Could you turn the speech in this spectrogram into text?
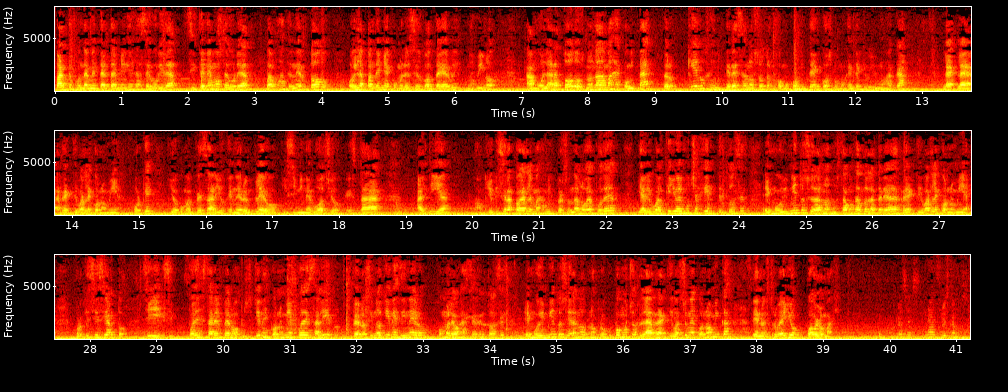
Parte fundamental también es la seguridad. Si tenemos seguridad, vamos a tener todo. Hoy la pandemia, como le decía el Conta Herbie, nos vino a molar a todos, no nada más a Comitán. Pero, ¿qué nos interesa a nosotros como comitecos, como gente que vivimos acá? La, la- reactivar la economía. Porque yo como empresario genero empleo y si mi negocio está al día, aunque yo quisiera pagarle más a mi personal, no voy a poder. Y al igual que yo, hay mucha gente. Entonces, en Movimiento Ciudadano nos estamos dando la tarea de reactivar la economía. Porque sí es cierto, si, si puedes estar enfermo, pero si tienes economía puedes salir, pero si no tienes dinero, ¿cómo le vas a hacer? Entonces, en Movimiento Ciudadano nos preocupa mucho la reactivación económica de nuestro bello pueblo mágico. Gracias. Gracias. Luis Campos.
